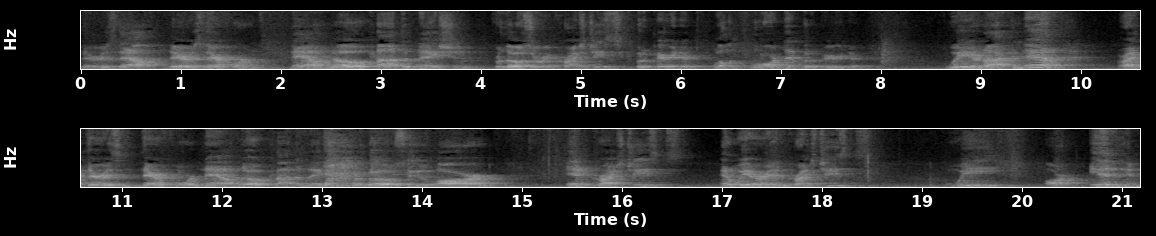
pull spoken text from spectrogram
There is now, there is therefore now no condemnation for those who are in Christ Jesus. You could put a period there. Well, the Lord did put a period there. We are not condemned. All right? There is therefore now no condemnation for those who are in Christ Jesus. And we are in Christ Jesus. We are in Him.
